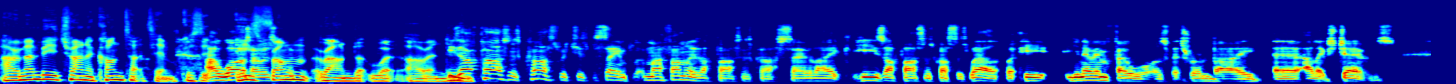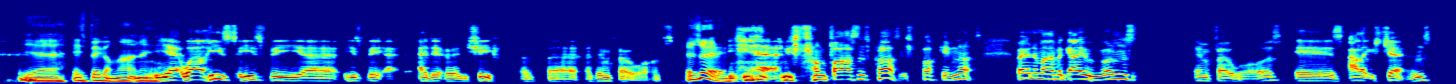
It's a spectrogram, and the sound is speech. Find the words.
I remember you trying to contact him because I was, he's was- from around where- our end. He's he? off Parsons Cross, which is the same. My family's off Parsons Cross, so like he's off Parsons Cross as well. But he, you know, Infowars that's run by uh, Alex Jones. Yeah, he's big on that, isn't he? Yeah, well, he's he's the uh, he's the editor in chief of uh, of Infowars. Is he? Yeah, and he's from Parsons Cross. It's fucking nuts. Bearing in mind, the guy who runs Infowars is Alex Jones.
